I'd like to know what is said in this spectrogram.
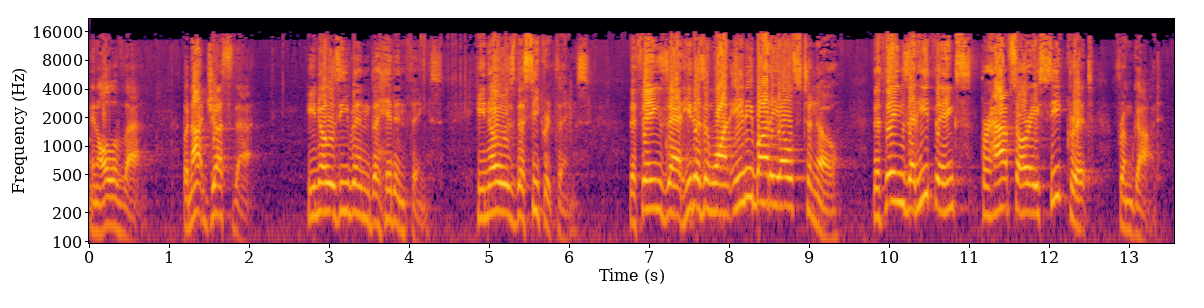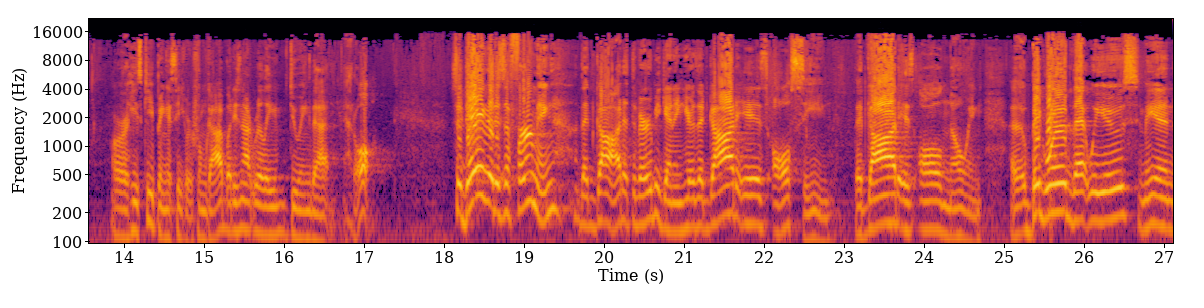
and all of that. But not just that. He knows even the hidden things. He knows the secret things. The things that he doesn't want anybody else to know. The things that he thinks perhaps are a secret from God. Or he's keeping a secret from God, but he's not really doing that at all. So David is affirming that God, at the very beginning here, that God is all seeing, that God is all knowing, a big word that we use, me and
